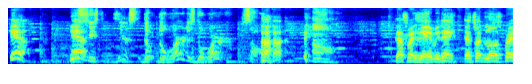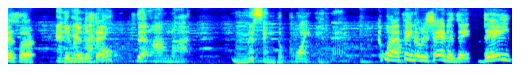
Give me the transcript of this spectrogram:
Yeah. will Yeah. cease to exist. The the word is the word. So Uh-huh. um That's what I say every day. That's what the Lord's prayer is for. and, Give me hope that I'm not missing the point in that. Well, I think that what he's saying is they they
